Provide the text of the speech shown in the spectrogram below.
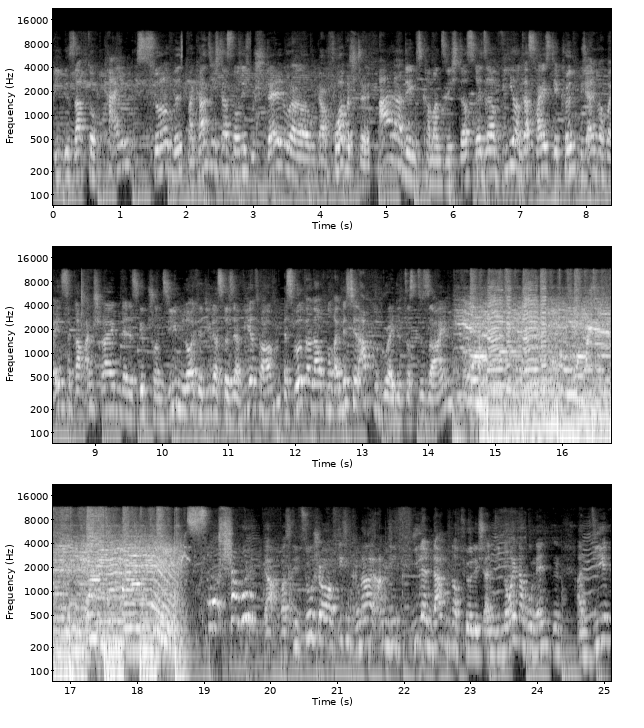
wie gesagt, noch kein Service. Man kann sich das noch nicht bestellen oder gar vorbestellen. Allerdings kann man sich das reservieren. Das heißt, ihr könnt mich einfach bei Instagram anschreiben, denn es gibt schon sieben Leute, die das reserviert haben. Es wird dann auch noch ein bisschen abgegradet, das Design. Die Zuschauer auf diesem Kanal angeht, vielen Dank natürlich an die neuen Abonnenten, an die,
